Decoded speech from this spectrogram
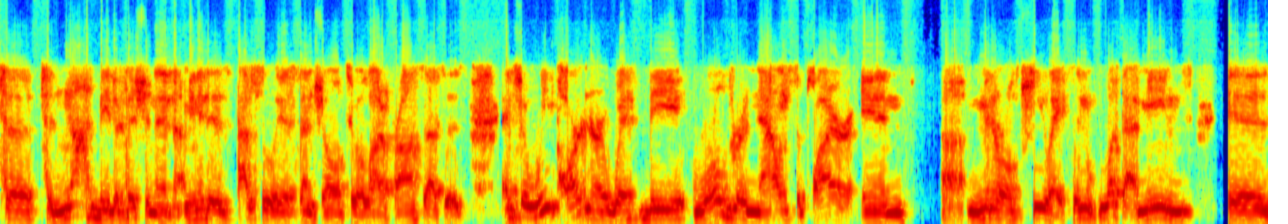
to to not be deficient in. I mean, it is absolutely essential to a lot of processes, and so we partner with the world-renowned supplier in uh, mineral chelates, and what that means is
